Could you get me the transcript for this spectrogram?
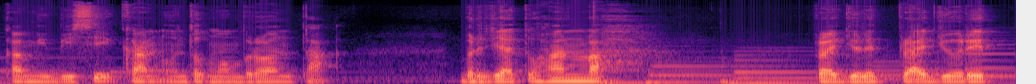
kami bisikkan untuk memberontak. Berjatuhanlah prajurit-prajurit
